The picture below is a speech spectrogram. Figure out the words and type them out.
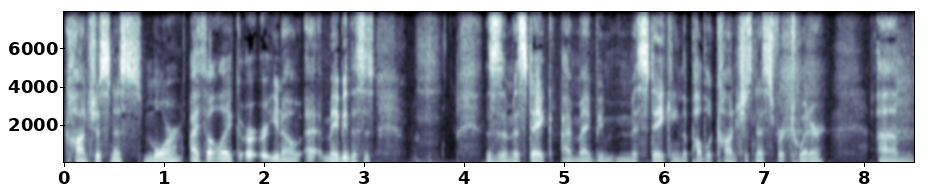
consciousness more. I felt like, or, or you know, uh, maybe this is this is a mistake. I might be mistaking the public consciousness for Twitter. Um,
